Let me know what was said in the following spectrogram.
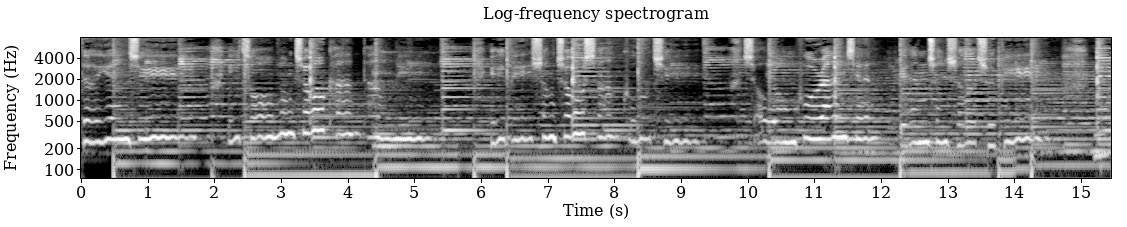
的眼睛，一做梦就看到你，一闭上就想哭泣，笑容忽然间变成奢侈品。你。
